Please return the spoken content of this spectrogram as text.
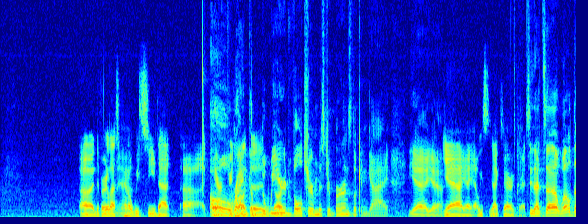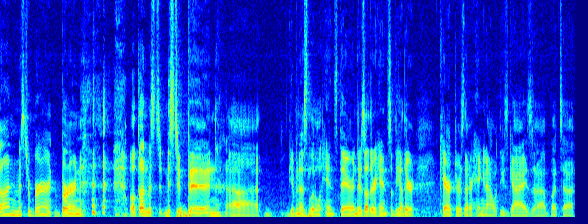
uh, in the very last yeah. panel, we see that uh. Oh, right, like the, the, dark- weird vulture, Mr. Burns looking guy. Yeah, yeah. Yeah, yeah, yeah. We see that character. See, that's uh, well done, Mr. Burn. Burn. well done, Mr. Mr. Burn. Uh, giving us little hints there, and there's other hints of the other characters that are hanging out with these guys. Uh, but, uh,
